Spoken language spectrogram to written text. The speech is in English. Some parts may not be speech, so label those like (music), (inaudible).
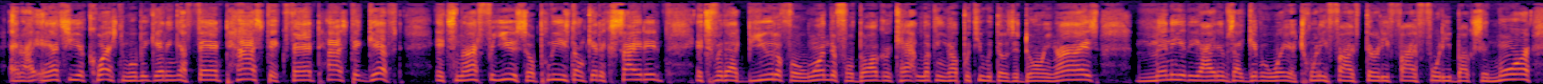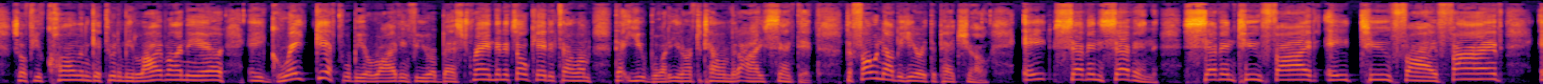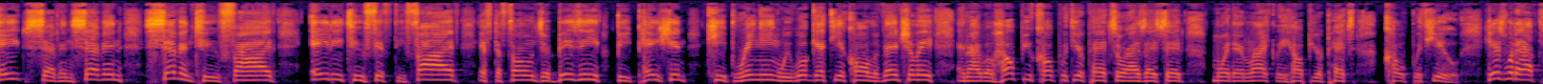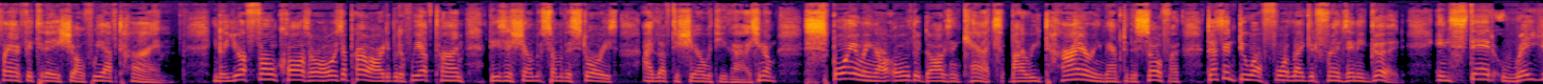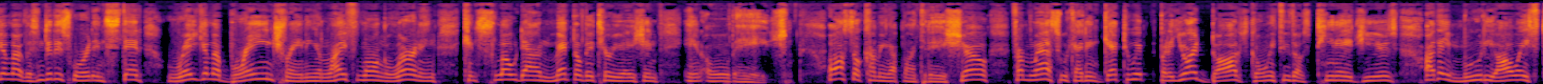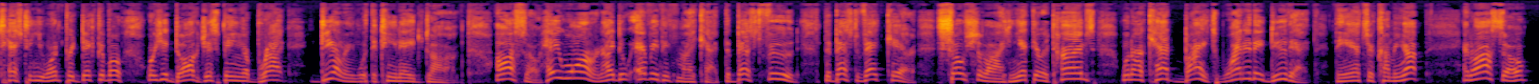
and I answer your question, we'll be getting a fantastic, fantastic gift. It's not for you, so please don't get excited. It's for that beautiful, wonderful dog or cat looking up with you with those adoring eyes. Many of the items I give away are 25, 35, 40 bucks and more. So if you call in and get through to me live on the air, a great gift will be arriving for your best friend, and it's okay to tell them that you bought it. You don't have to tell them that I sent it. The phone number here at the Pet Show, 877 725 8255 877 725 8255. If the phones are busy, be patient, keep ringing. We will get to your call eventually, and I will help you cope with your pets, or as I said, more than likely help your pets cope with you. Here's what I have planned for today's show if we have time. You know, your phone calls are always a priority, but if we have time, these are some, some of the stories I'd love to share with you guys. You know, spoiling our older dogs and cats by retiring them to the sofa doesn't do our four-legged friends any good. Instead, regular, listen to this word, instead, regular brain training and lifelong learning can slow down mental deterioration in old age. Also coming up on today's show, from last week, I didn't get to it, but are your dogs going through those teenage years? Are they moody, always testing you, unpredictable, or is your dog just being a brat dealing with the teenage dog? Also, hey Warren, I do everything for my cat. The best food, the best vet care, socializing, yet there are times when our cat bites. Why do they do that? The answer coming up. And also,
